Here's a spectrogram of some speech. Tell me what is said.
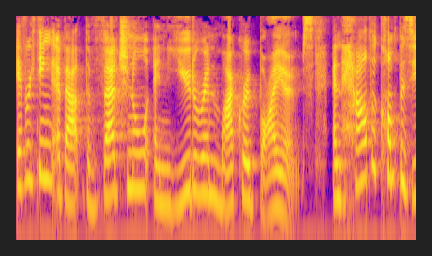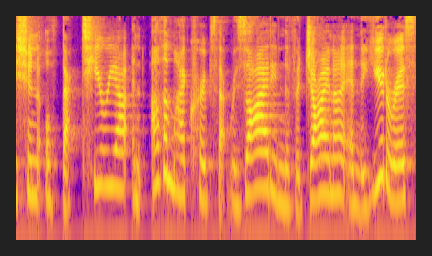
everything about the vaginal and uterine microbiomes and how the composition of bacteria and other microbes that reside in the vagina and the uterus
